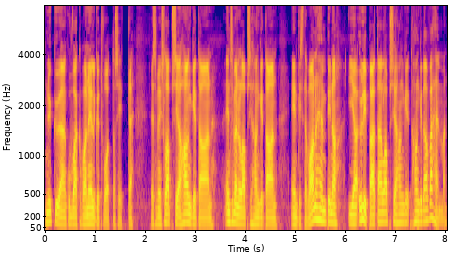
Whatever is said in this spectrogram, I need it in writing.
nykyään kuin vaikkapa 40 vuotta sitten. Esimerkiksi lapsia hankitaan, ensimmäinen lapsi hankitaan entistä vanhempina ja ylipäätään lapsia hankitaan vähemmän.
